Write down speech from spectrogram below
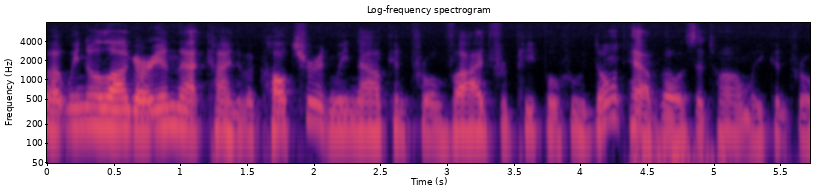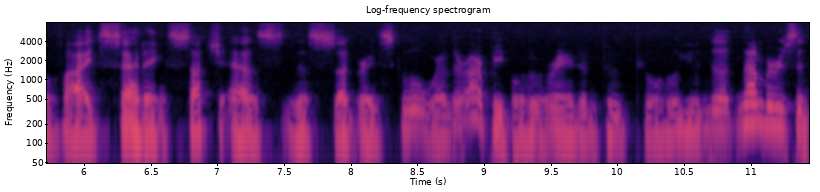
But we no longer are in that kind of a culture, and we now can provide for people who don't have those at home. We can provide settings such as this Sudbury School, where there are people who read and people who use numbers. And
